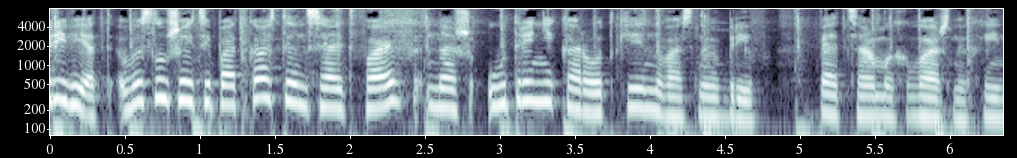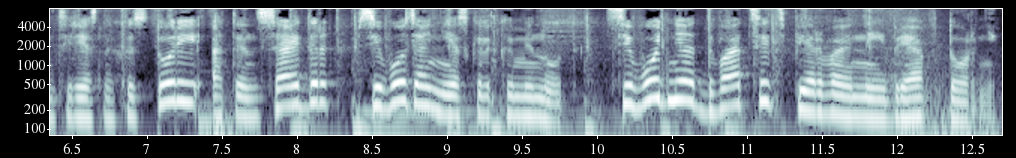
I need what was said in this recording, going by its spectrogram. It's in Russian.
Привет! Вы слушаете подкаст Inside Five, наш утренний короткий новостной бриф. Пять самых важных и интересных историй от Insider всего за несколько минут. Сегодня 21 ноября, вторник.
